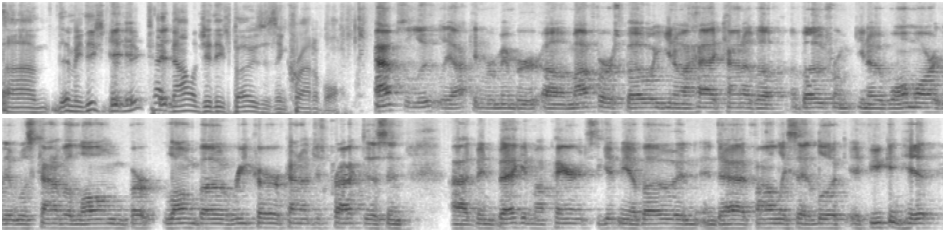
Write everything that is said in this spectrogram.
Um, I mean, these, the it, new technology of these bows is incredible. Absolutely. I can remember uh, my first bow, you know, I had kind of a, a, bow from, you know, Walmart that was kind of a long, long bow recurve, kind of just practice. And I'd been begging my parents to get me a bow and, and dad finally said, look, if you can hit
